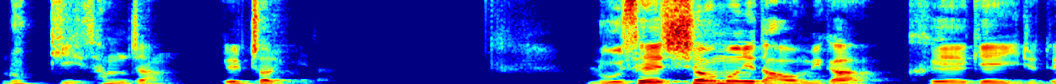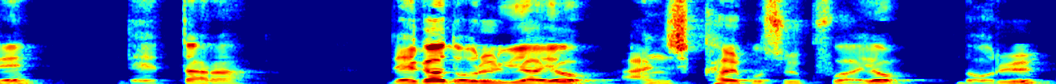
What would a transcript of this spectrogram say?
룻기 3장 1절입니다. 룻의 시어머니 나오미가 그에게 이르되 내 딸아 내가 너를 위하여 안식할 곳을 구하여 너를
